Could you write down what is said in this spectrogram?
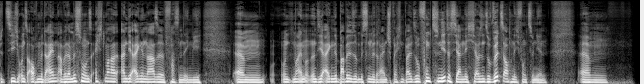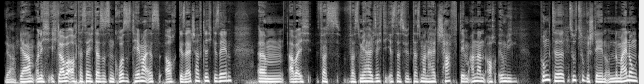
beziehe ich uns auch mit ein, aber da müssen wir uns echt mal an die eigene Nase fassen irgendwie. Ähm, und, mein, und die eigene Bubble so ein bisschen mit reinsprechen, weil so funktioniert es ja nicht. Also so wird es auch nicht funktionieren. Ähm, ja. Ja, und ich, ich glaube auch tatsächlich, dass es ein großes Thema ist, auch gesellschaftlich gesehen. Ähm, aber ich, was, was mir halt wichtig ist, dass wir, dass man halt schafft, dem anderen auch irgendwie Punkte zuzugestehen und eine Meinung,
